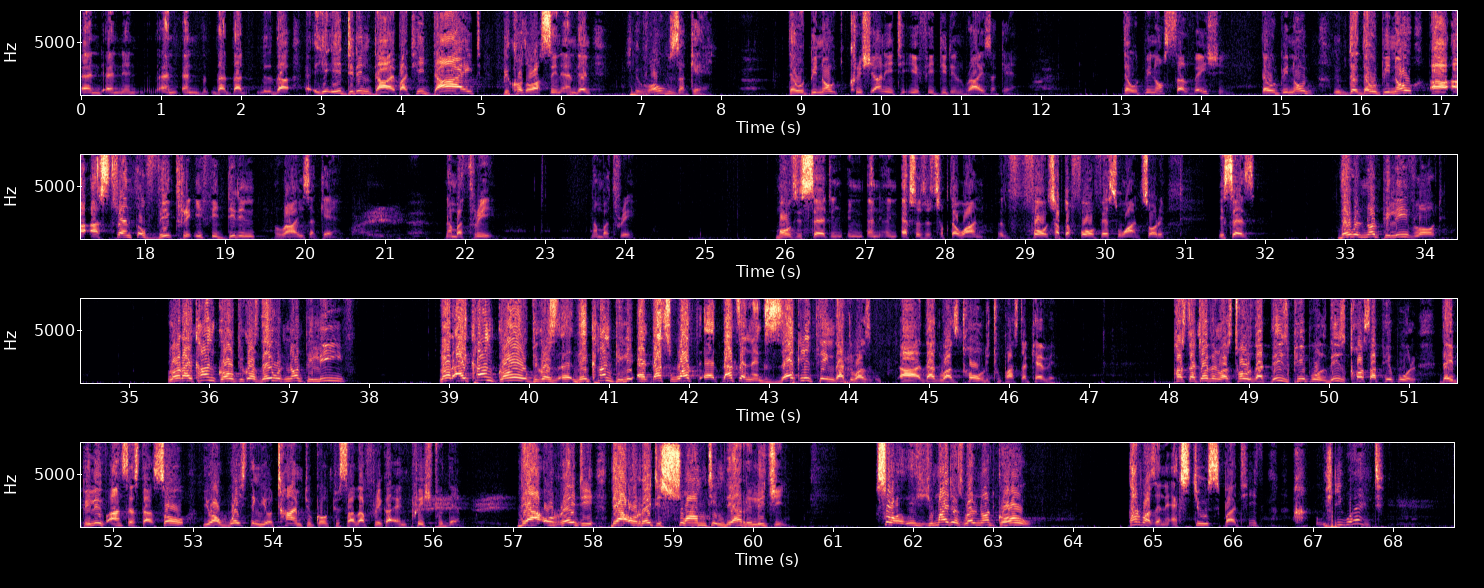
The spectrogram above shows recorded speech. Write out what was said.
and and and and, and that, that that he, he didn't die, but he died because of our sin, and then he rose again. There would be no Christianity if he didn't rise again. There would be no salvation. There would be no there would be no uh, uh, uh strength of victory if he didn't rise again. Number three. Number three. Moses said in, in, in, Exodus chapter 1, 4, chapter 4, verse 1, sorry. He says, They will not believe, Lord. Lord, I can't go because they would not believe. Lord, I can't go because uh, they can't believe. And that's what, uh, that's an exactly thing that was, uh, that was told to Pastor Kevin. Pastor Kevin was told that these people, these Xhosa people, they believe ancestors. So you are wasting your time to go to South Africa and preach to them. They are already, they are already swamped in their religion. So you might as well not go. That was an excuse, but he, he went.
